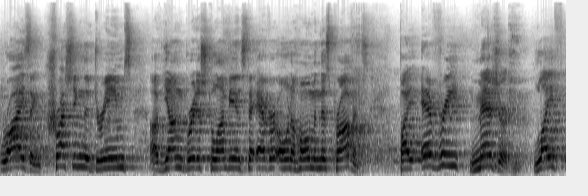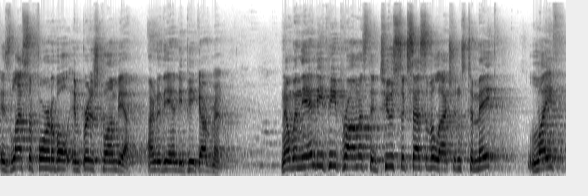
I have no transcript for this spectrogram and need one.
rising, crushing the dreams of young British Columbians to ever own a home in this province. By every measure, life is less affordable in British Columbia under the NDP government. Now, when the NDP promised in two successive elections to make life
